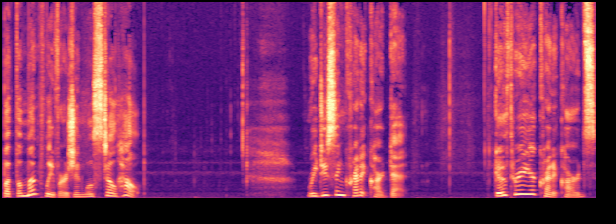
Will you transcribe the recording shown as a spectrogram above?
but the monthly version will still help. Reducing credit card debt. Go through your credit cards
